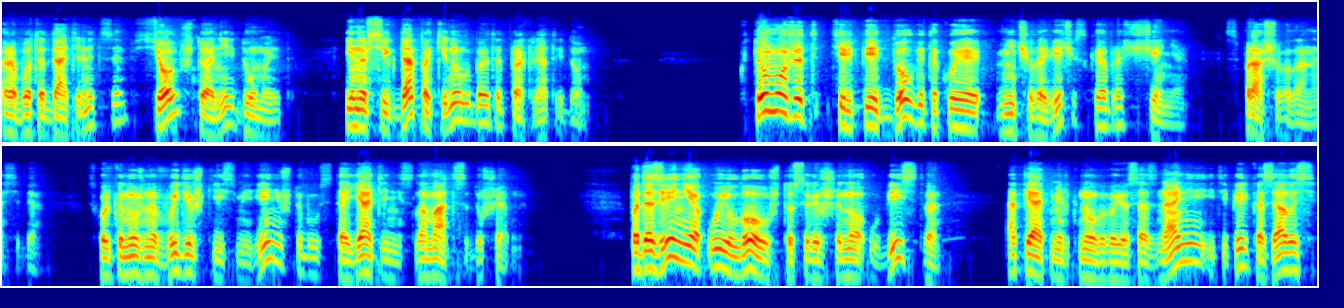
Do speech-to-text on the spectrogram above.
работодательнице все, что о ней думает, и навсегда покинула бы этот проклятый дом. Кто может терпеть долго такое нечеловеческое обращение? Спрашивала она себя. Сколько нужно выдержки и смирения, чтобы устоять и не сломаться душевно. Подозрение Уиллоу, что совершено убийство, опять мелькнуло в ее сознании и теперь казалось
